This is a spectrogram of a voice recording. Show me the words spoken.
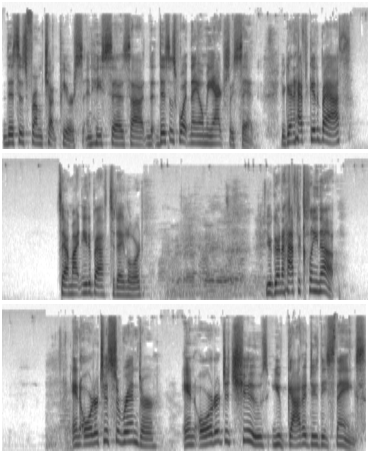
this is from Chuck Pierce, and he says, uh, This is what Naomi actually said. You're going to have to get a bath. Say, I might need a bath today, Lord. You're going to have to clean up. In order to surrender, in order to choose, you've got to do these things.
